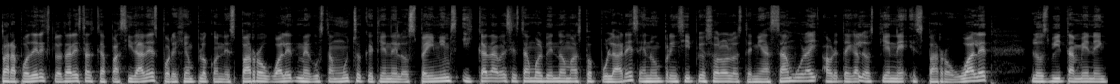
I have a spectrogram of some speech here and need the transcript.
Para poder explotar estas capacidades, por ejemplo con Sparrow Wallet me gusta mucho que tiene los paynims y cada vez se están volviendo más populares. En un principio solo los tenía Samurai, ahorita ya los tiene Sparrow Wallet. Los vi también en,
